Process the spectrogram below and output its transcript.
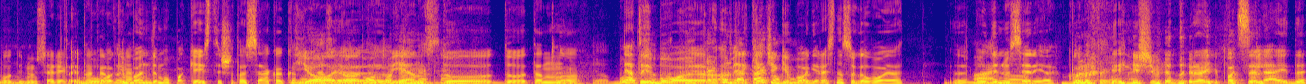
baudinių seriją, Tai kitą buvo kartą. ne. bandymų pakeisti šitą seką, kad... Jo, Buvo jo, viens, nesąmonė. du, du, ten, nu. Jo, Ne, tai buvo ir amerikiečiai buvo geresnė sugalvoję baudinių Ai, nu, seriją, kur gultai, ane? iš vidurio jį pasileidė,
